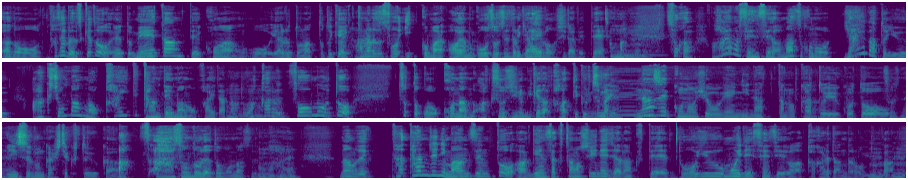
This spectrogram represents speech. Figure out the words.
あの例えばですけど、えーと、名探偵コナンをやるとなった時は必ずその1個前、はい、青山剛昌先生の刃を調べて、うんうん、あそうか青山先生はまずこの刃というアクション漫画を書いて探偵漫画を書いたんだと分かる、うんうん。うん、そう思うとちょっとこうコナンのアクションシーンの見方が変わってくるつまりなぜこの表現になったのかということを因数分解していくというか、ああその通りだと思います、うんうん、はい、なので単純に漫然とあ原作楽しいねじゃなくてどういう思いで先生は書かれたんだろうとか、うんうんう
